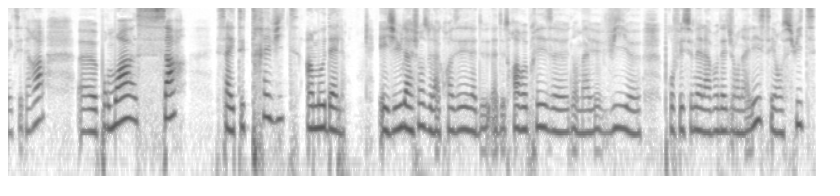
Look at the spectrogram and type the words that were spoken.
etc. pour moi, ça ça a été très vite un modèle. Et j'ai eu la chance de la croiser à deux, à deux trois reprises euh, dans ma vie euh, professionnelle avant d'être journaliste et ensuite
